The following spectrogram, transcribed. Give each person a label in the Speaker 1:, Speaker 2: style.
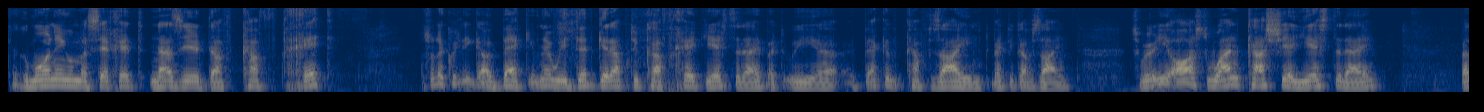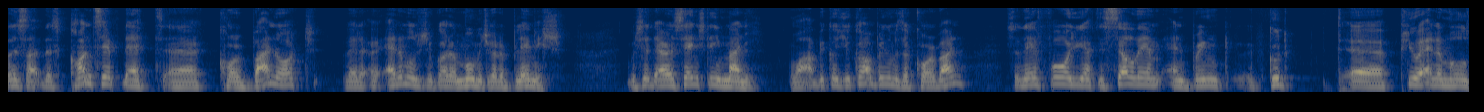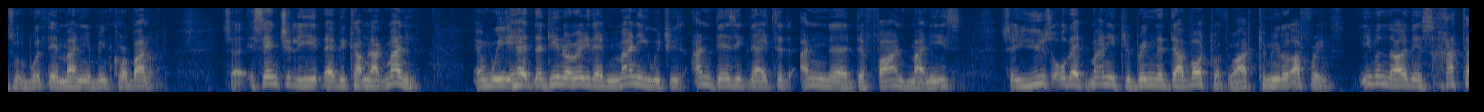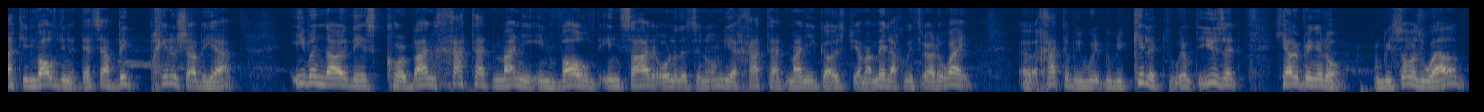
Speaker 1: Good morning, Masechet Nazir Daf Kaf Chet. I just want to quickly go back, even though we did get up to Kaf Chet yesterday, but we uh, back of Kaf Zayin, back to Kaf Zayin. So we already asked one kashya yesterday but this, uh, this concept that uh, korbanot, that uh, animals have got a mum, have got a blemish, we said they're essentially money. Why? Because you can't bring them as a korban, so therefore you have to sell them and bring good, uh, pure animals with their money and bring korbanot. So essentially they become like money. And we had the din already that money, which is undesignated, undefined monies, so you use all that money to bring the davot with, right? Communal offerings. Even though there's chatat involved in it. That's our big chidush over here. Even though there's korban chatat money involved inside all of this, and normally a chatat money goes to Yamamelach, we throw it away. Uh, chatat, we, we, we kill it, we have to use it. Here we bring it all. And we saw as well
